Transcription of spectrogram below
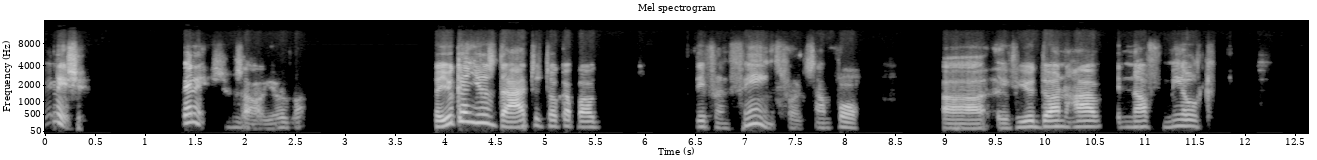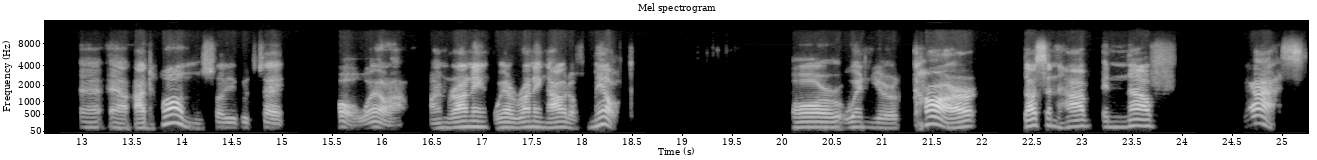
finish it, finish. So you're so you can use that to talk about different things. For example, uh, if you don't have enough milk uh, uh, at home, so you could say, "Oh well, I'm running. We're running out of milk." Or when your car doesn't have enough gas,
